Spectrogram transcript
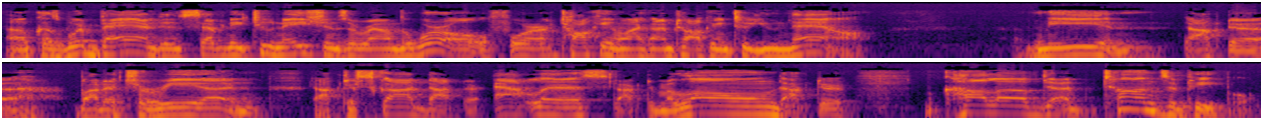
because uh, we're banned in 72 nations around the world for talking like I'm talking to you now. Me and Dr. Bhattacharya and Dr. Scott, Dr. Atlas, Dr. Malone, Dr. McCullough, tons of people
